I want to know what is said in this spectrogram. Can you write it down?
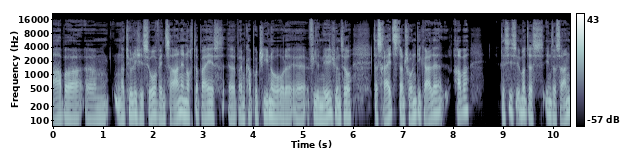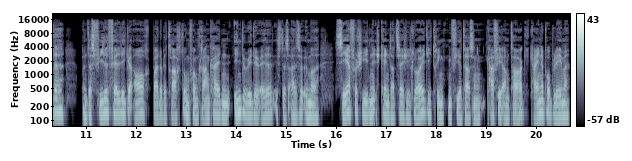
Aber ähm, natürlich ist so, wenn Sahne noch dabei ist äh, beim Cappuccino oder äh, viel Milch und so, das reizt dann schon die Galle. Aber das ist immer das Interessante und das Vielfältige auch bei der Betrachtung von Krankheiten. Individuell ist das also immer sehr verschieden. Ich kenne tatsächlich Leute, die trinken vier Tassen Kaffee am Tag, keine Probleme.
